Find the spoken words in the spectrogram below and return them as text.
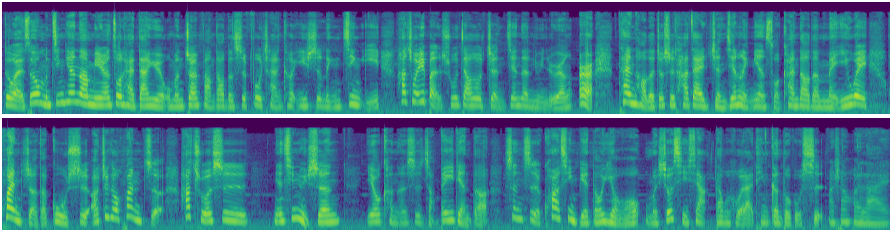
对，所以，我们今天呢，名人坐台单元，我们专访到的是妇产科医师林静怡，她出了一本书叫做《诊间的女人二》，探讨的就是她在诊间里面所看到的每一位患者的故事。而这个患者，她除了是年轻女生，也有可能是长辈一点的，甚至跨性别都有。我们休息一下，待会回来听更多故事。马上回来。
